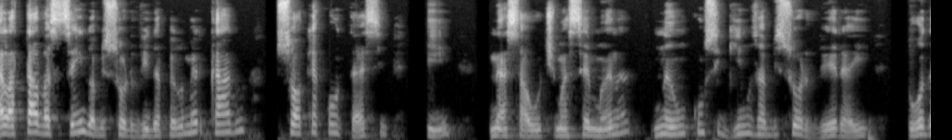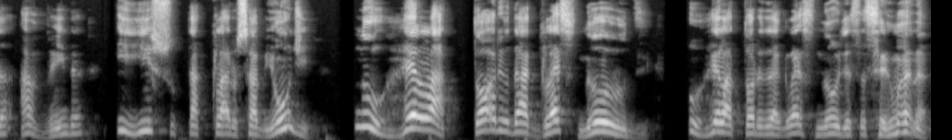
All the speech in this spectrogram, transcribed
Ela estava sendo absorvida pelo mercado, só que acontece que nessa última semana não conseguimos absorver aí toda a venda e isso está claro, sabe onde? No relatório da Glassnode. O relatório da Glassnode essa semana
